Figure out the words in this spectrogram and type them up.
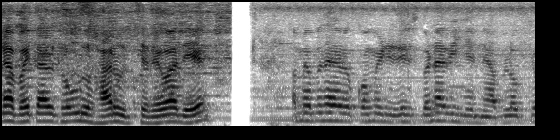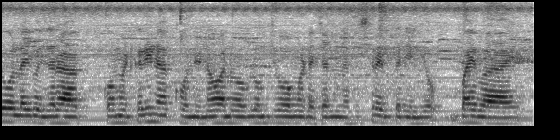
ના ભાઈ, તારું થોડું સારું જ છે રહેવા દે. અમે બધા કોમેડી રીલ્સ બનાવી છે ને, આ બ્લોગ કેવો લાગ્યો જરા કોમેન્ટ કરી નાખો અને નવા નવા બ્લોગ જોવા માટે ચેનલને સબસ્ક્રાઈબ કરી લ્યો. બાય બાય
